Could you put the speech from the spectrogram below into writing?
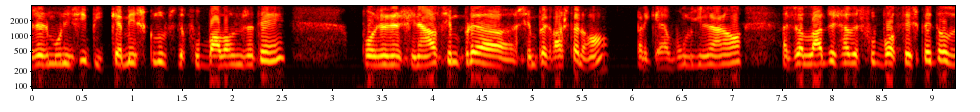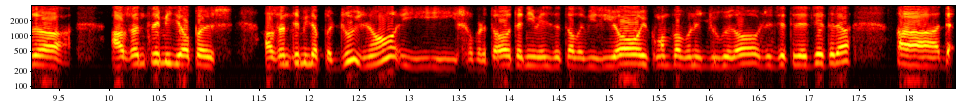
és el municipi que més clubs de futbol 11 té, doncs en el final sempre, sempre costa, no? Perquè, vulguis o no, els atlats això del futbol césped els, eh, els entra millor pels, els entra millor pels ulls, no? I, sobretot a nivell de televisió i quan veuen els jugadors, etc etc. Uh, de,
